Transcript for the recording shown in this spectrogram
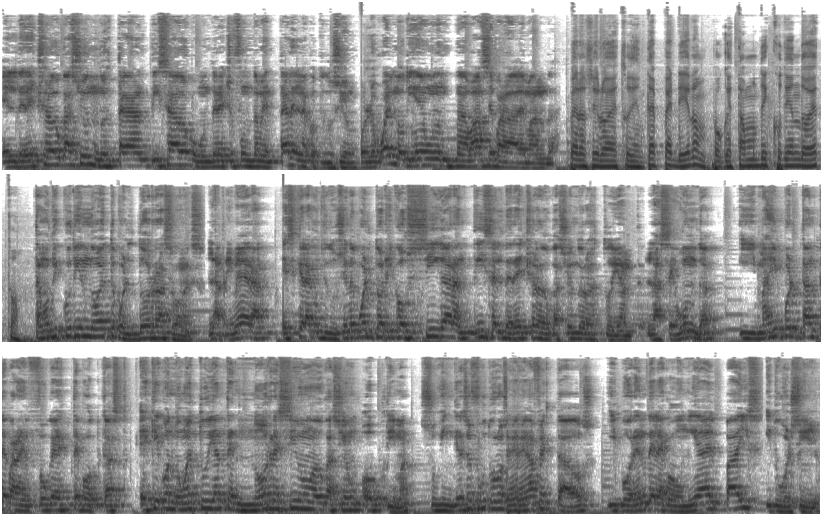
el derecho a la educación no está garantizado como un derecho fundamental en la Constitución, por lo cual no tiene una base para la demanda. Pero si los estudiantes perdieron, ¿por qué estamos discutiendo esto? Estamos discutiendo esto por dos razones. La primera es que la Constitución de Puerto Rico sí garantiza el derecho a la educación de los estudiantes. La segunda, y más importante para el enfoque de este podcast, es que cuando un estudiante no recibe una educación óptima, sus ingresos futuros se ven afectados y por ende la economía del país y tu bolsillo.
